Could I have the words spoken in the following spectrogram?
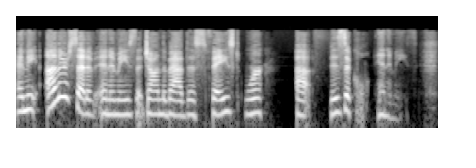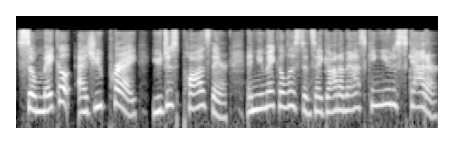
and the other set of enemies that John the Baptist faced were uh, physical enemies. So make a, as you pray, you just pause there and you make a list and say, God, I'm asking you to scatter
